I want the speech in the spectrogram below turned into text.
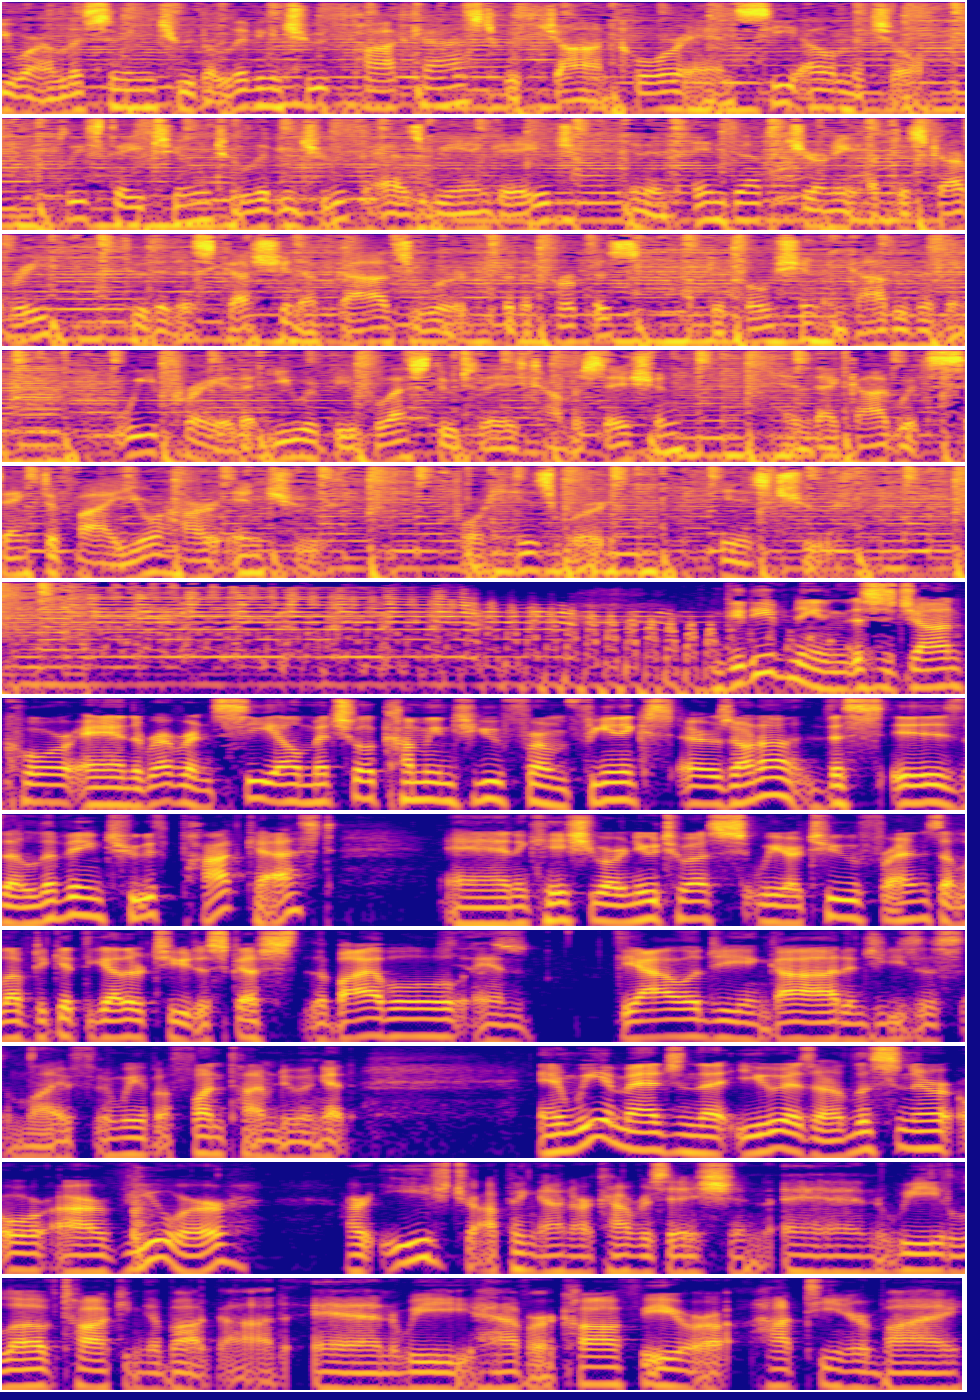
You are listening to the Living Truth Podcast with John Core and C.L. Mitchell. Please stay tuned to Living Truth as we engage in an in-depth journey of discovery through the discussion of God's Word for the purpose of devotion and godly living. We pray that you would be blessed through today's conversation and that God would sanctify your heart in truth, for His Word is truth. Good evening. This is John Core and the Reverend C.L. Mitchell coming to you from Phoenix, Arizona. This is the Living Truth Podcast. And in case you are new to us, we are two friends that love to get together to discuss the Bible Yes. and theology and God and Jesus and life. And we have a fun time doing it. And we imagine that you, as our listener or our viewer, are eavesdropping on our conversation. And we love talking about God. And we have our coffee or hot tea nearby.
